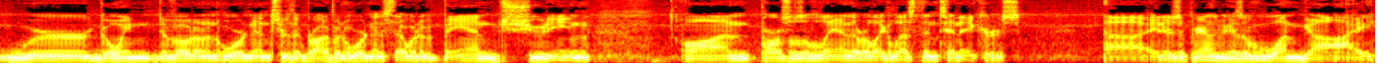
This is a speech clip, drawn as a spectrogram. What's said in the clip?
were going to vote on an ordinance, or they brought up an ordinance that would have banned shooting on parcels of land that were like less than 10 acres. Uh, and it was apparently because of one guy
